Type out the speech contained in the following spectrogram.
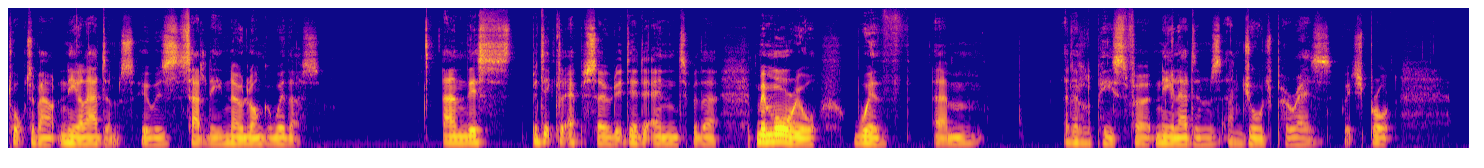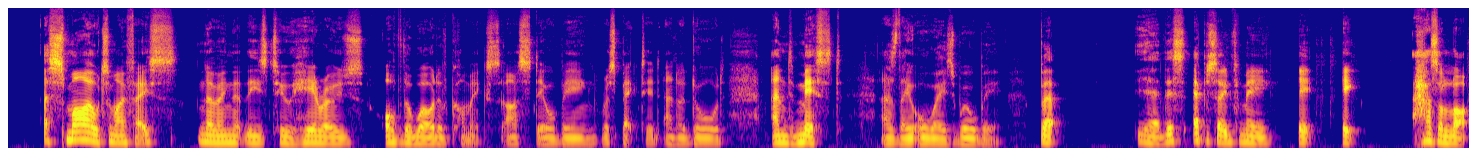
talked about Neal Adams, who is sadly no longer with us. And this particular episode, it did end with a memorial with um, a little piece for Neal Adams and George Perez, which brought a smile to my face, knowing that these two heroes of the world of comics are still being respected and adored and missed, as they always will be. But yeah, this episode for me, it it has a lot.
